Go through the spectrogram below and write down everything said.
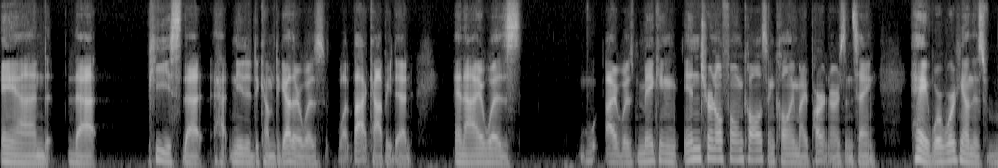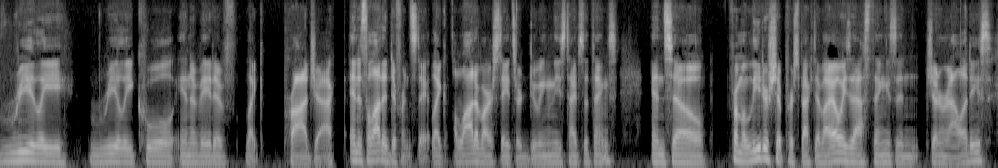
And that piece that ha- needed to come together was what bot copy did and i was i was making internal phone calls and calling my partners and saying hey we're working on this really really cool innovative like project. And it's a lot of different state like a lot of our states are doing these types of things. And so from a leadership perspective i always ask things in generalities.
